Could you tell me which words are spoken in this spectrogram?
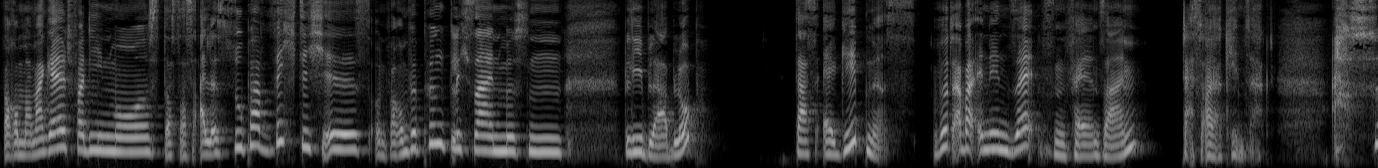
warum Mama Geld verdienen muss, dass das alles super wichtig ist und warum wir pünktlich sein müssen, bliblablub. Das Ergebnis wird aber in den seltensten Fällen sein, dass euer Kind sagt, ach so,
